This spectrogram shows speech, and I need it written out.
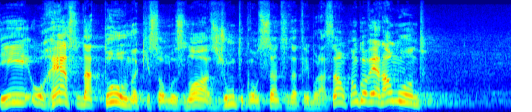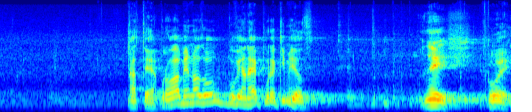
E o resto da turma, que somos nós, junto com os santos da tribulação, vão governar o mundo. A terra. Provavelmente nós vamos governar é por aqui mesmo. Ney, Oi.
